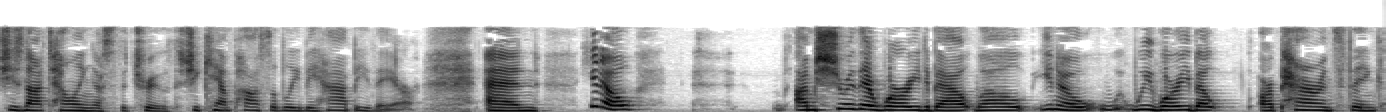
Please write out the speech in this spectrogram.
she's not telling us the truth. She can't possibly be happy there. And, you know, I'm sure they're worried about, well, you know, we worry about our parents think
